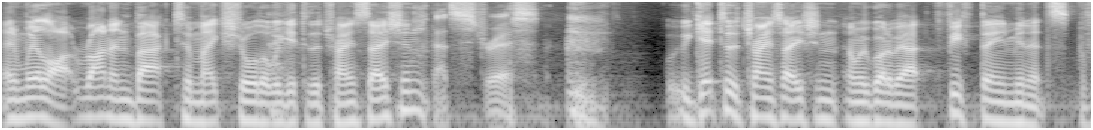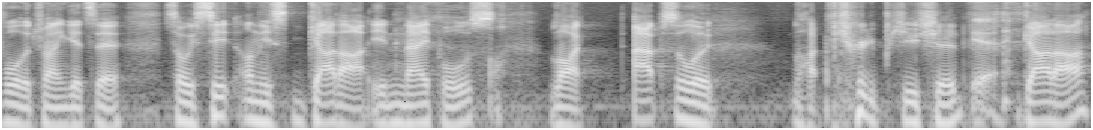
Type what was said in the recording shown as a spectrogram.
And we're like running back to make sure that we get to the train station That's stress. we get to the train station and we've got about 15 minutes before the train gets there. So we sit on this gutter in Naples, oh. like absolute, like pretty putrid Yeah. gutter.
